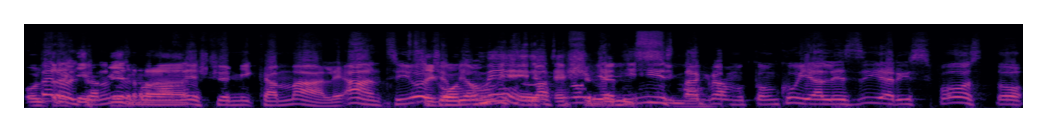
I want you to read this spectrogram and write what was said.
Oltre Però il giornalismo per... non esce mica male, anzi oggi abbiamo me visto la storia benissimo. di Instagram con cui Alesi ha risposto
